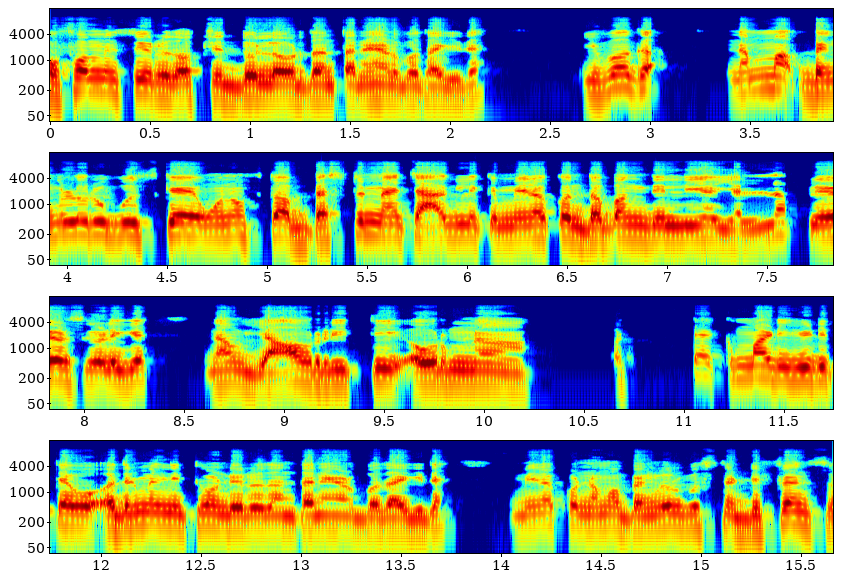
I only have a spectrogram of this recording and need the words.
ಪರ್ಫಾರ್ಮೆನ್ಸ್ ಇರೋದು ಅಕ್ಷಿತ್ ದುಲ್ ಅವ್ರದ್ದು ಅಂತಾನೆ ಹೇಳ್ಬೋದಾಗಿದೆ. ಇವಾಗ ನಮ್ಮ ಬೆಂಗಳೂರು ಬುಲ್ಸ್ಗೆ one of the best match ಆಗ್ಲಿಕ್ಕೆ ಮೇನಕ್ಕೊಂದು ದಬಂಗ್ ದಿಲ್ಲಿಯ ಎಲ್ಲ ಪ್ಲೇಯರ್ಸ್ ಗಳಿಗೆ ನಾವು ಯಾವ ರೀತಿ ಅವ್ರನ್ನ ಅಟ್ಯಾಕ್ ಮಾಡಿ ಹಿಡಿತೇವೆ, ಅದ್ರ ಮೇಲೆ ನಿಂತ್ಕೊಂಡಿರೋದು ಅಂತಾನೆ ಹೇಳ್ಬೋದಾಗಿದೆ. ಮೇನಕ್ಕೊಂಡು ನಮ್ಮ ಬೆಂಗಳೂರು ಬುಲ್ಸ್ನ ಡಿಫೆನ್ಸ್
